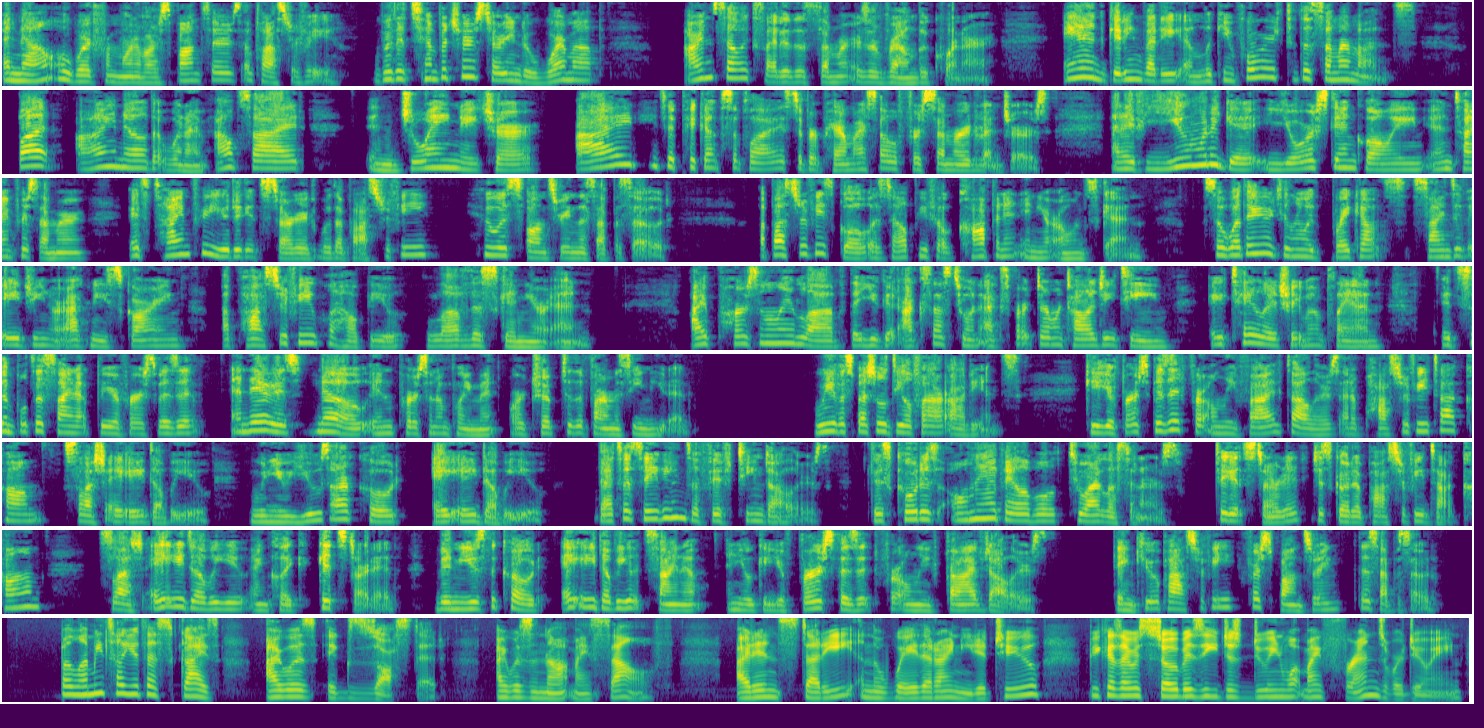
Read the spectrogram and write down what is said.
And now a word from one of our sponsors, Apostrophe. With the temperature starting to warm up, I'm so excited the summer is around the corner and getting ready and looking forward to the summer months. But I know that when I'm outside enjoying nature, I need to pick up supplies to prepare myself for summer adventures. And if you want to get your skin glowing in time for summer, it's time for you to get started with Apostrophe, who is sponsoring this episode. Apostrophe's goal is to help you feel confident in your own skin. So whether you're dealing with breakouts, signs of aging, or acne scarring, Apostrophe will help you love the skin you're in. I personally love that you get access to an expert dermatology team, a tailored treatment plan, it's simple to sign up for your first visit, and there is no in person appointment or trip to the pharmacy needed. We have a special deal for our audience. Get your first visit for only $5 at apostrophe.com slash AAW when you use our code AAW. That's a savings of $15. This code is only available to our listeners. To get started, just go to apostrophe.com slash AAW and click Get Started. Then use the code AAW at signup and you'll get your first visit for only $5. Thank you, Apostrophe, for sponsoring this episode. But let me tell you this, guys, I was exhausted. I was not myself. I didn't study in the way that I needed to because I was so busy just doing what my friends were doing.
